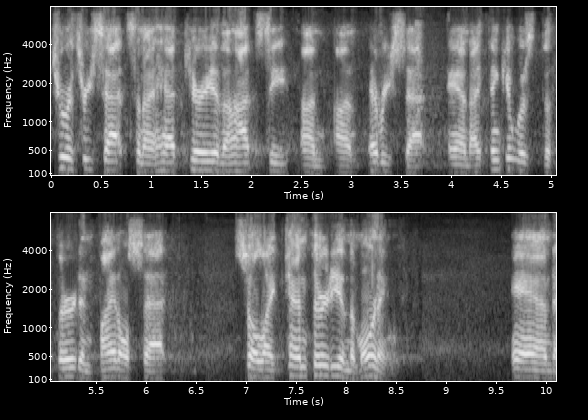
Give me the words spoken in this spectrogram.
two or three sets, and I had Carrie in the hot seat on, on every set. And I think it was the third and final set, so like 10:30 in the morning. And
